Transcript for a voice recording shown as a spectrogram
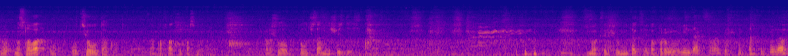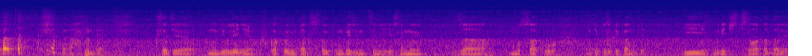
Ну, на словах вот, вот все вот так вот. А по факту посмотрим. Прошло полчаса, мы еще здесь. Макс решил метакса попробовать. Минтаксова. Виновата. Да. Кстати, на удивление, в кафе метакс стоит по магазинной цене. Если мы за мусаку, ну типа запеканки, и греческий салат отдали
